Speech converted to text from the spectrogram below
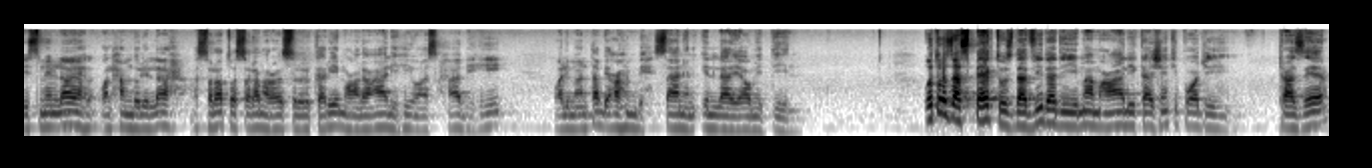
بسم الله والحمد لله والصلاة والسلام على رسول الكريم وعلى آله وأصحابه ولمن تبعهم بإحسان إلا يوم الدين Outros aspectos da vida de Imam Ali que a gente pode trazer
